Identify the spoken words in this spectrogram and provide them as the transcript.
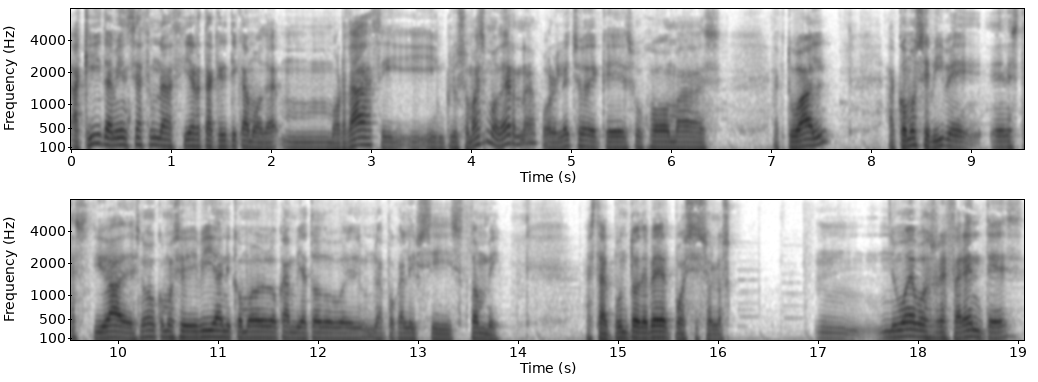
Aquí también se hace una cierta crítica mordaz y, incluso más moderna por el hecho de que es un juego más actual a cómo se vive en estas ciudades, ¿no? Cómo se vivían y cómo lo cambia todo en un apocalipsis zombie. Hasta el punto de ver, pues eso, los mm, nuevos referentes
